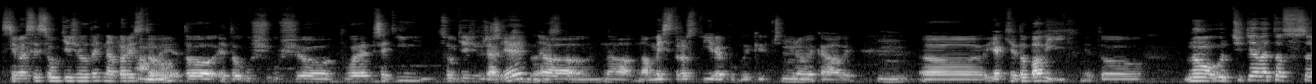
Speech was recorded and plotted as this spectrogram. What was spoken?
S tím asi soutěžil teď na Baristovi. Ano. Je to, je to už, už o, tvoje třetí soutěž v řadě na, na, na mistrovství republiky v přípravě Hmm. kávy. Hmm. Uh, jak tě to baví? Je to... No určitě letos eh,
